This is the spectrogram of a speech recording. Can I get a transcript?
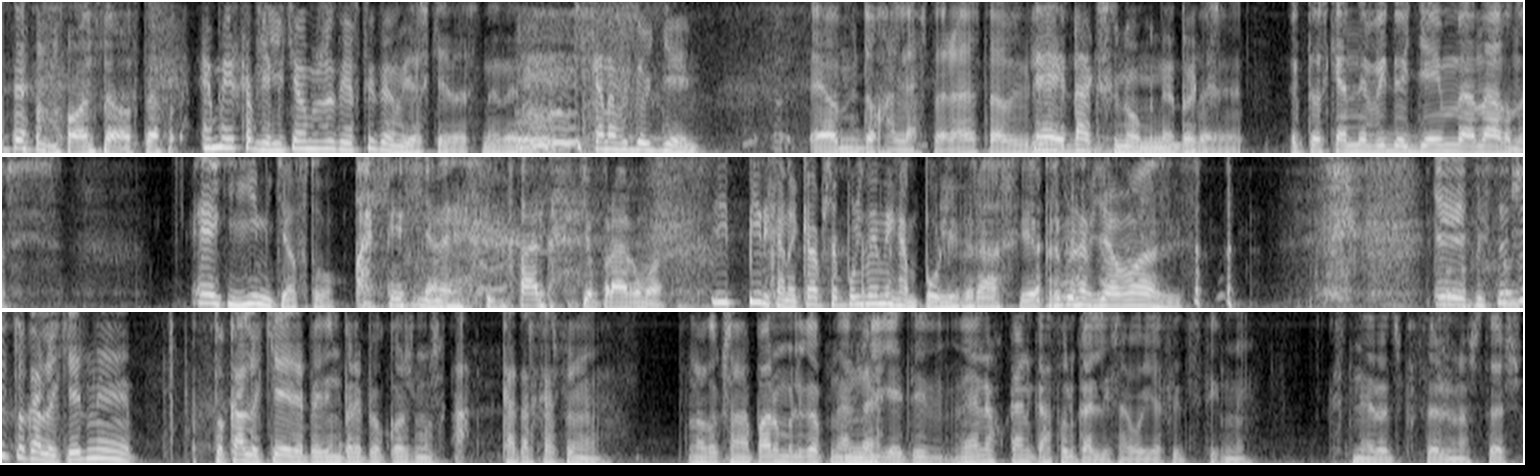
Μόνο αυτό. Ε, μέχρι κάποια ηλικία νομίζω ότι αυτή ήταν η διασκέδαση. Ναι, δεν... και έκανα video game. Ε, μην το χαλάς τώρα στα βιβλία. Ε, εντάξει, συγγνώμη, ναι, εντάξει. Ναι. Εκτός κι αν είναι video game με ανάγνωσης. Έχει γίνει και αυτό. Αλήθεια. Ναι. Υπάρχει και πράγμα. Υπήρχαν κάποια που δεν είχαν πολύ δράση, έπρεπε να διαβάζεις. Ε, πιστεύεις ότι το καλοκαίρι είναι. Το καλοκαίρι, ρε παιδί μου, πρέπει ο κόσμο. Καταρχάς πρέπει να το ξαναπάρουμε λίγο από την αρχή, Ναι. γιατί δεν έχω κάνει καθόλου καλή εισαγωγή αυτή τη στιγμή στην ερώτηση που θέλω να σου θέσω.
